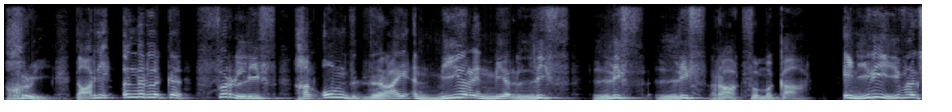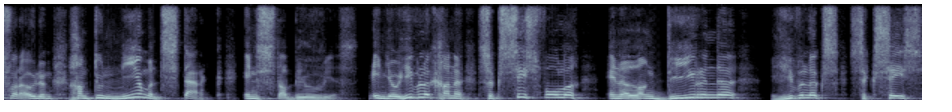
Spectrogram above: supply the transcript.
groei. Daardie innerlike verlief gaan omdraai in meer en meer lief, lief, lief raak vir mekaar. En hierdie huweliksverhouding gaan toenemend sterk en stabiel wees. En jou huwelik gaan 'n suksesvolle en 'n langdurende huweliks sukses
